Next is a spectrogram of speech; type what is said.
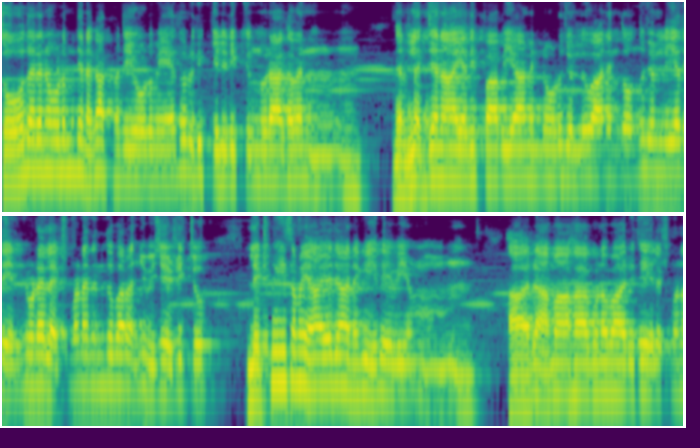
സോദരനോടും ജനകാത്മജയോടും ഏതൊരു ദിക്കിലിരിക്കുന്നു രാഘവൻ. നിർലജ്ജനായ ദിപ്പാപിയാം എന്നോട് ചൊല്ലുവാൻ എന്തോന്നു ചൊല്ലിയത്? എന്നുടെ ലക്ഷ്മണൻ എന്തു പറഞ്ഞു വിശേഷിച്ചു? ലക്ഷ്മി സമയായ ജാനകി ദേവിയും ആ രാമാഹ ഗുണവാരിധേ ലക്ഷ്മണ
